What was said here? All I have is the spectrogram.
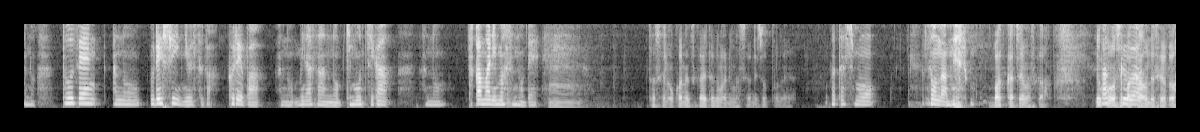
あの当然あの嬉しいニュースが来ればあの皆さんの気持ちがあの高まりますので。うん。確かにお金使いたくなりますよねちょっとね。私もそうなんです。バッグ買っちゃいますか。よくこの人バッグ買うんですけど。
